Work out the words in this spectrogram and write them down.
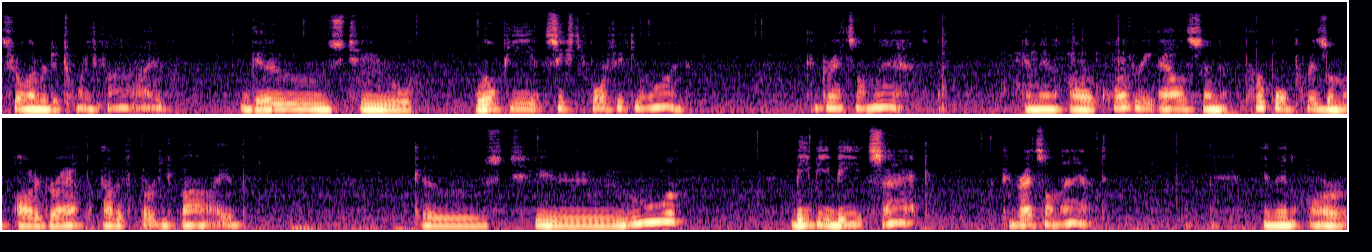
serial number to 25, goes to Will P 6451. Congrats on that. And then our Qadree Ollison Purple Prism autograph out of 35 goes to BBB Sack. Congrats on that. And then our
